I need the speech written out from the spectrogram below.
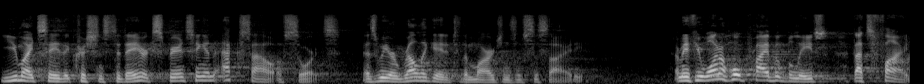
You might say that Christians today are experiencing an exile of sorts as we are relegated to the margins of society. I mean, if you want to hold private beliefs, that's fine,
